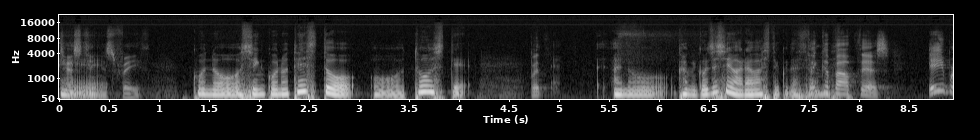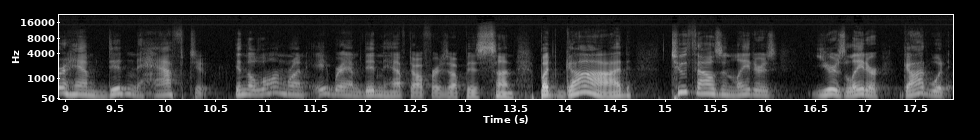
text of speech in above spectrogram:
えー.この信仰のテストを通してあの神ご自身を表してください Abraham didn't have to. In the long run, Abraham didn't have to offer up his son. But God, 2,000 later, years later, God would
